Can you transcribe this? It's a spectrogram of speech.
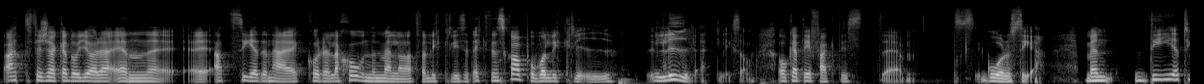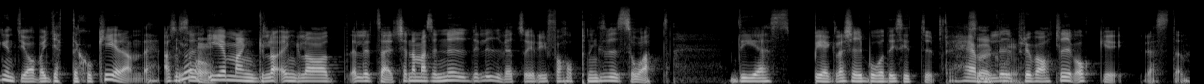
att försöka då göra en, eh, att se den här korrelationen mellan att vara lycklig i sitt äktenskap och vara lycklig i livet liksom. Och att det faktiskt s- går att se. Men det tycker inte jag var jättechockerande. Alltså så No. är man gla, en glad, eller så här, känner man sig nöjd i livet så är det ju förhoppningsvis så att det speglar sig både i sitt typ hemliv, privatliv och i resten.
